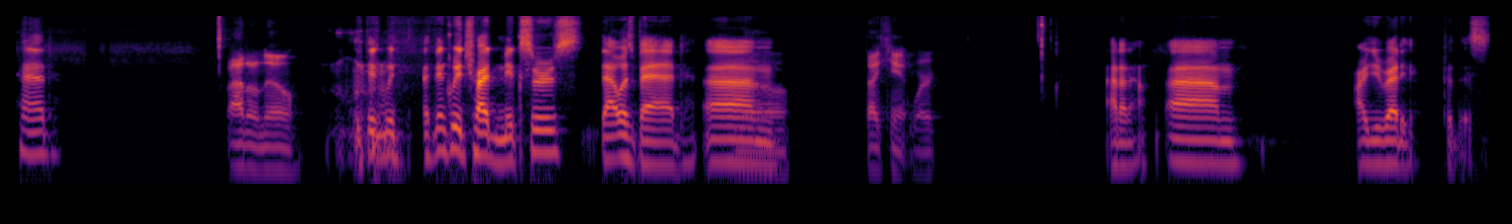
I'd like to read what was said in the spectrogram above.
had? I don't know. I think we I think we tried mixers. That was bad. Um No, that can't work. I don't know. Um are you ready for this?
